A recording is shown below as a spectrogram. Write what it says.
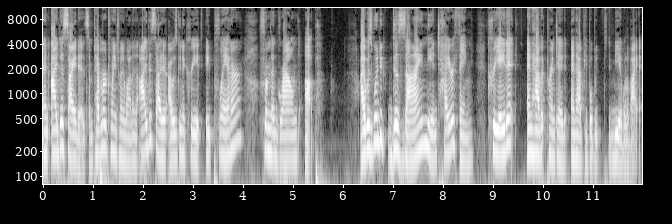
and I decided, September 2021, and I decided I was going to create a planner from the ground up. I was going to design the entire thing, create it, and have it printed and have people be able to buy it.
